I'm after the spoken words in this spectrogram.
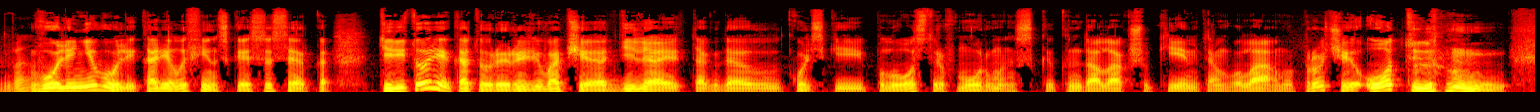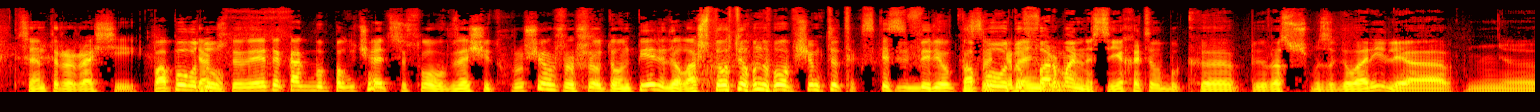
Да. Волей-неволей, Карело-Финская ССР, территория, которая вообще отделяет тогда Кольский полуостров, Мурманск, Кандалакшу, Кем, там, Валаам и прочее, от центра России. По поводу... Так что это как бы получается слово в защиту Хрущева, что что-то он передал, а что-то он, в общем-то, так сказать, сберег. и По поводу сохранил. формальности, я хотел бы, к, раз уж мы заговорили о э,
